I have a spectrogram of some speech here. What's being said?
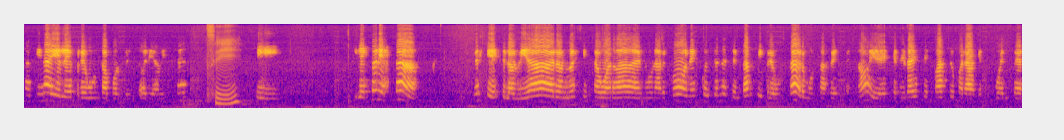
casi nadie le pregunta por su historia, ¿viste? Sí. Y, y la historia está, no es que se la olvidaron, no es que está guardada en un arcón, es cuestión de sentarse y preguntar muchas veces, ¿no? Y de generar ese espacio para que te cuenten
